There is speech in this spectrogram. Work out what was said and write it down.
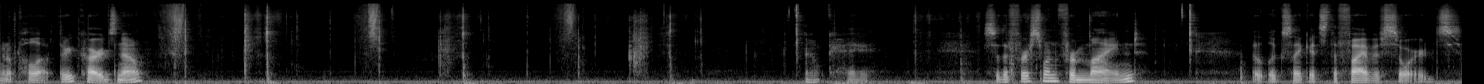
I'm going to pull out three cards now. Okay. So the first one for mind, it looks like it's the Five of Swords.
